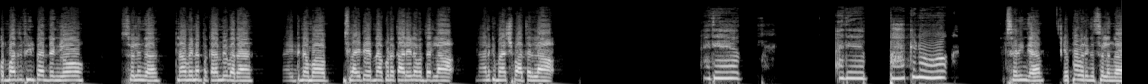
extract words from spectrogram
ஒரு மாதிரி ஃபீல் பண்றீங்களோ? சொல்லுங்க நான் வேணா இப்ப கிளம்பி வரேன்? நைட்டு நம்ம ஃபிளைட் ஏறினா கூட காலையில வந்துடலாம். நாளைக்கு மேட்ச் பார்த்துடலாம். அது அது பார்க்கணும். சரிங்க எப்போ வரீங்க சொல்லுங்க.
